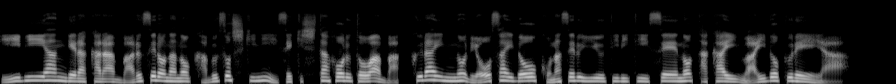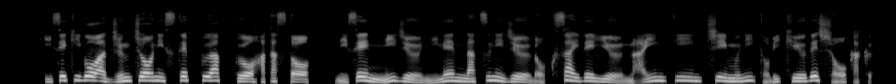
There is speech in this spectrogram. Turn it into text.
PB アンゲラからバルセロナの下部組織に移籍したフォルトはバックラインの両サイドをこなせるユーティリティ性の高いワイドプレイヤー。移籍後は順調にステップアップを果たすと、2022年夏26歳で U19 チームに飛び級で昇格。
